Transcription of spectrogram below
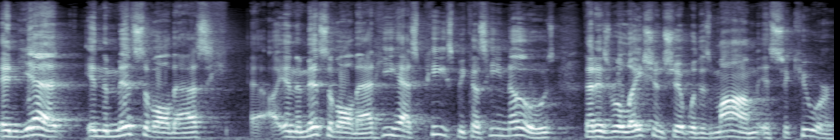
And yet, in the midst of all that, uh, in the midst of all that, he has peace because he knows that his relationship with his mom is secure.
